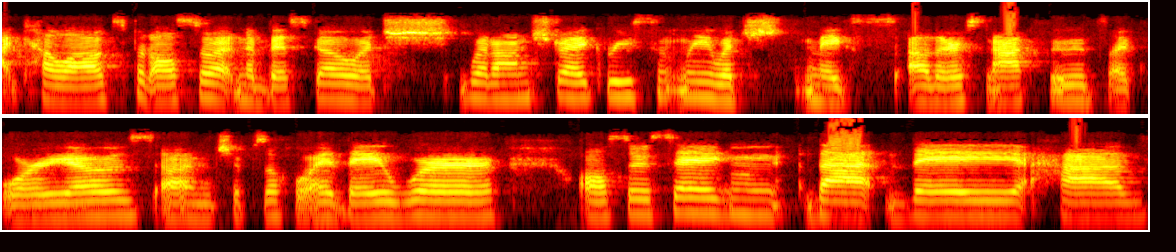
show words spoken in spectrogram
at Kellogg's, but also at Nabisco, which went on strike recently, which makes other snack foods like Oreos and Chips Ahoy, they were also saying that they have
